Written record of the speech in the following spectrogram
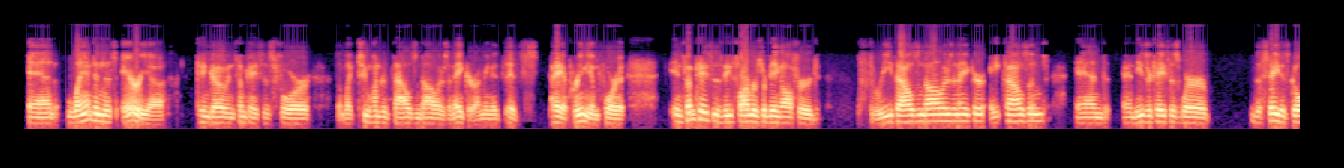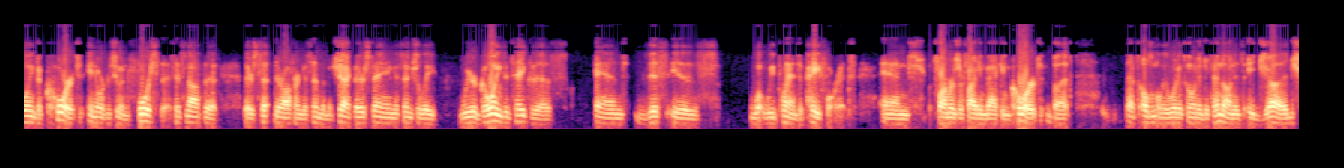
and land in this area can go in some cases for something like two hundred thousand dollars an acre. I mean, it's it's pay a premium for it. In some cases, these farmers are being offered three thousand dollars an acre, eight thousand, and and these are cases where the state is going to court in order to enforce this. It's not that they're they're offering to send them a check. They're saying essentially, we're going to take this, and this is what we plan to pay for it. And farmers are fighting back in court, but that's ultimately what it's going to depend on is a judge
